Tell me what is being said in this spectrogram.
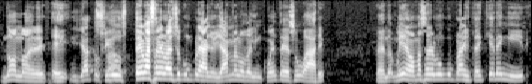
no, no. eh, eh, Y ya tú si sabes. usted va a celebrar su cumpleaños, llamen a los delincuentes de su barrio. Bueno, mira, vamos a celebrar un cumpleaños. Ustedes quieren ir.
